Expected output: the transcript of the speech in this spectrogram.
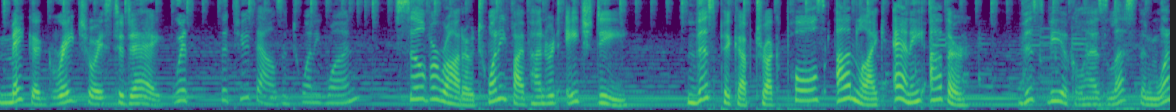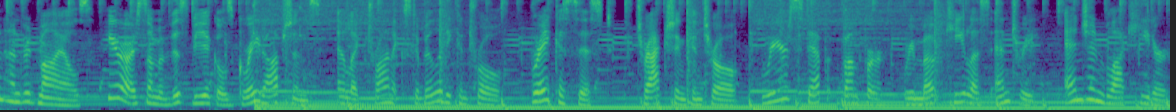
Make a great choice today with the 2021 Silverado 2500 HD. This pickup truck pulls unlike any other. This vehicle has less than 100 miles. Here are some of this vehicle's great options. Electronic stability control, brake assist, traction control, rear step bumper, remote keyless entry, engine block heater,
